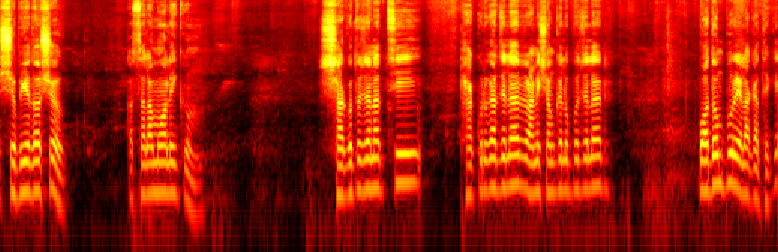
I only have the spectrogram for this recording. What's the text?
সুপ্রিয় দর্শক, আসসালামু আলাইকুম। স্বাগত জানাচ্ছি ঠাকুরগাঁ জেলার রানীশঙ্কেল উপজেলার পদমপুর এলাকা থেকে।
